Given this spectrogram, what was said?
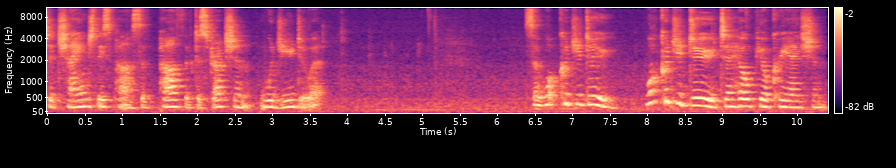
to change this path of, path of destruction, would you do it? So, what could you do? What could you do to help your creation?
